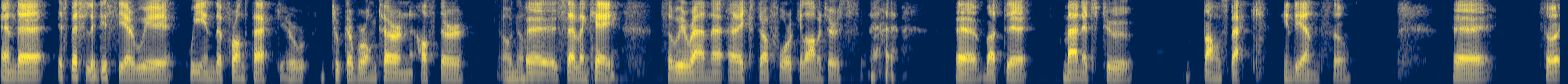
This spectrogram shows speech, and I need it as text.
and uh, especially this year we we in the front pack took a wrong turn after oh no. uh, 7k so we ran an extra four kilometers uh, but uh, managed to bounce back in the end. So uh, so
